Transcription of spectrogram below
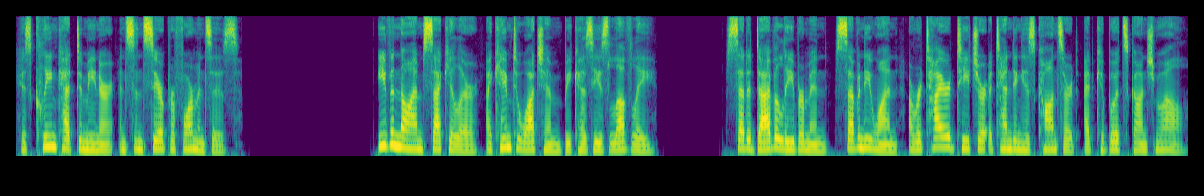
his clean cut demeanor, and sincere performances. Even though I'm secular, I came to watch him because he's lovely. Said Adiva Lieberman, 71, a retired teacher attending his concert at Kibbutz Gan Shmuel.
